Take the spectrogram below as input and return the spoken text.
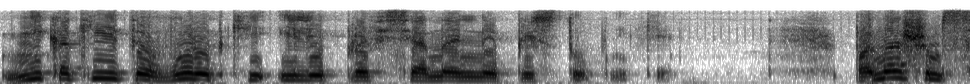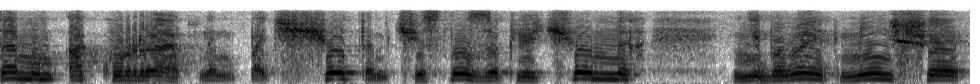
не какие-то выродки или профессиональные преступники. По нашим самым аккуратным подсчетам число заключенных не бывает меньше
